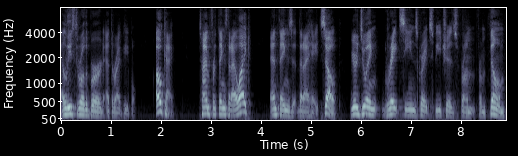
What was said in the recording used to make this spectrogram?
at least throw the bird at the right people. Okay, time for things that I like and things that I hate. So we are doing great scenes, great speeches from from film.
